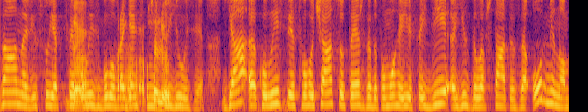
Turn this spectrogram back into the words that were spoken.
занавісу, як це Да. колись було в радянському абсолютно. союзі. Я е, колись свого часу теж за допомогою USAID їздила в Штати за обміном,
